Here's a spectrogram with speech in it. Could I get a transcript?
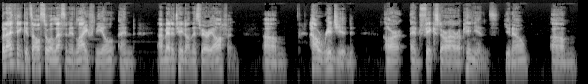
But I think it's also a lesson in life, Neal, and I meditate on this very often. Um, how rigid are and fixed are our opinions, you know? Um,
